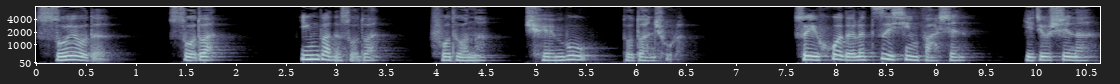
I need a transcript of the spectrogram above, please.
所有的所断应断的所断，佛陀呢全部都断除了，所以获得了自性法身，也就是呢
